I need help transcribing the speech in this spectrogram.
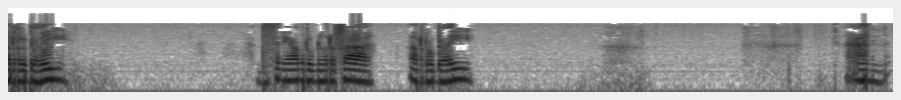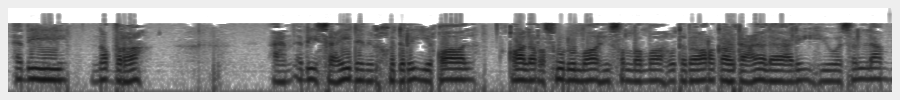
الربعي حدثني عمرو بن رفاعة الربعي عن أبي نضرة عن أبي سعيد الخدري قال قال رسول الله صلى الله تبارك وتعالى عليه وسلم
